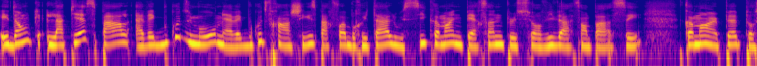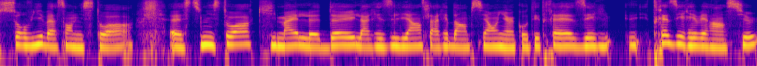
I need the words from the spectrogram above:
Et donc, la pièce parle avec beaucoup d'humour, mais avec beaucoup de franchise, parfois brutale aussi, comment une personne peut survivre à son passé, comment un peuple peut survivre à son histoire. Euh, c'est une histoire qui mêle le deuil, la résilience, la rédemption. Il y a un côté très, très irrévérencieux.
